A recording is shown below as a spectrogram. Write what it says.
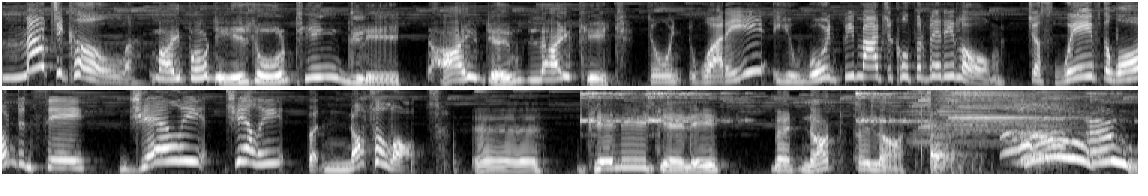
magical. My body is all tingly. I don't like it. Don't worry, you won't be magical for very long. Just wave the wand and say, jelly, jelly, but not a lot. Uh, jelly, jelly, but not a lot. oh,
